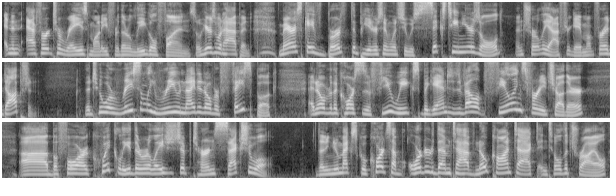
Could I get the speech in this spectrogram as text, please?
in an effort to raise money for their legal fund. So here's what happened Mares gave birth to Peterson when she was 16 years old and shortly after gave him up for adoption. The two were recently reunited over Facebook and over the course of a few weeks began to develop feelings for each other uh, before quickly the relationship turned sexual. The New Mexico courts have ordered them to have no contact until the trial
